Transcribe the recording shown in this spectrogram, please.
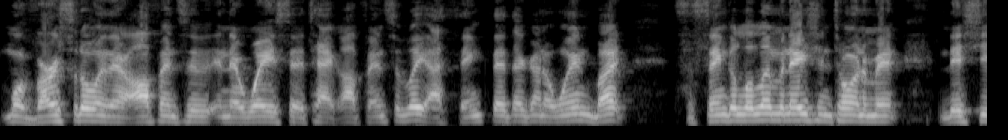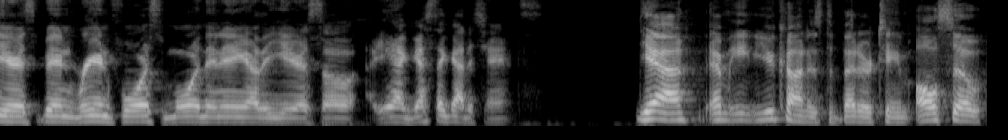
more versatile in their offensive in their ways to attack offensively. I think that they're going to win, but it's a single elimination tournament. This year, it's been reinforced more than any other year. So, yeah, I guess they got a chance. Yeah, I mean, UConn is the better team. Also,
